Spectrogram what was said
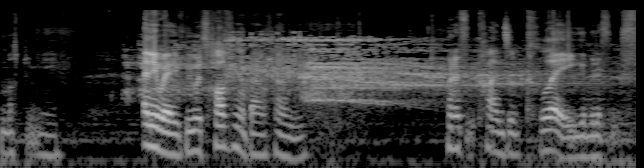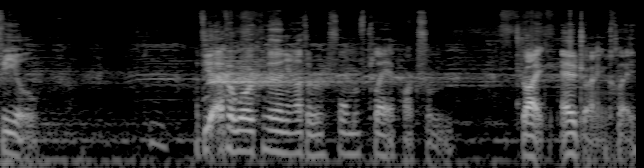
It must be me. Anyway, we were talking about um how different kinds of clay give a different feel. Have you ever worked with any other form of clay apart from dry air drying clay?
